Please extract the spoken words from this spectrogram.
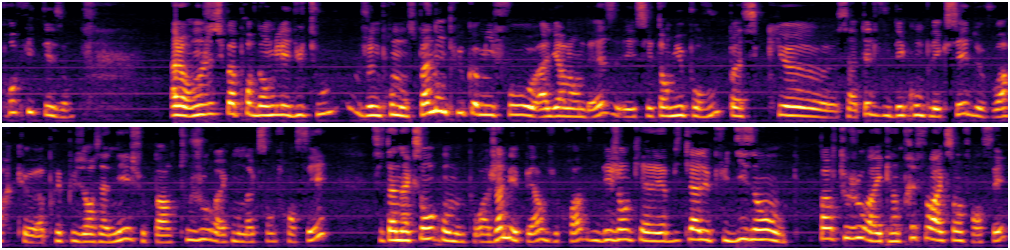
Profitez-en. Alors, moi je ne suis pas prof d'anglais du tout, je ne prononce pas non plus comme il faut à l'irlandaise, et c'est tant mieux pour vous parce que ça va peut-être vous décomplexer de voir qu'après plusieurs années, je parle toujours avec mon accent français. C'est un accent qu'on ne pourra jamais perdre, je crois. Des gens qui habitent là depuis 10 ans parlent toujours avec un très fort accent français.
